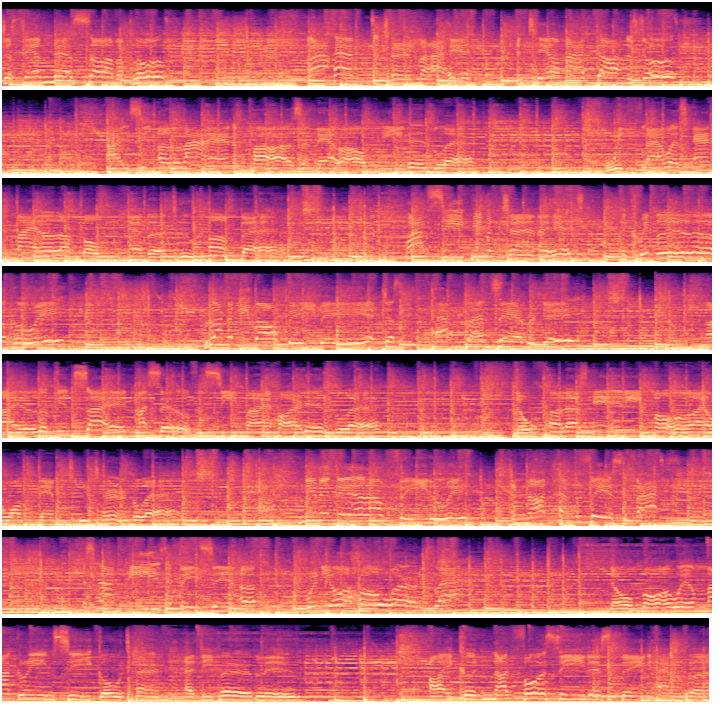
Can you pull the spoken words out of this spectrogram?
just in their summer clothes. Green seagull turn a deeper blue. I could not foresee this thing happening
